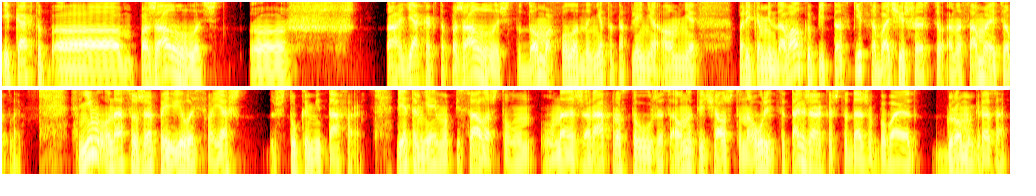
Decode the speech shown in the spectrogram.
И как-то э, пожаловалась, э, а, я как-то пожаловалась, что дома холодно, нет отопления, а он мне порекомендовал купить носки с собачьей шерстью. Она самая теплая. С ним у нас уже появилась своя штука метафора. Летом я ему писала, что он, у нас жара просто ужас, а он отвечал, что на улице так жарко, что даже бывают гром и гроза.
